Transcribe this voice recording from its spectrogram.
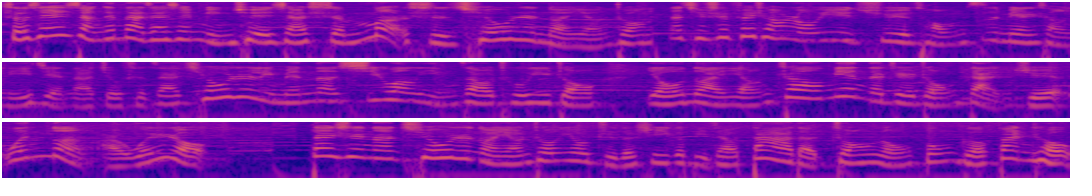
首先想跟大家先明确一下什么是秋日暖阳妆。那其实非常容易去从字面上理解，那就是在秋日里面呢，希望营造出一种有暖阳照面的这种感觉，温暖而温柔。但是呢，秋日暖阳妆又指的是一个比较大的妆容风格范畴，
